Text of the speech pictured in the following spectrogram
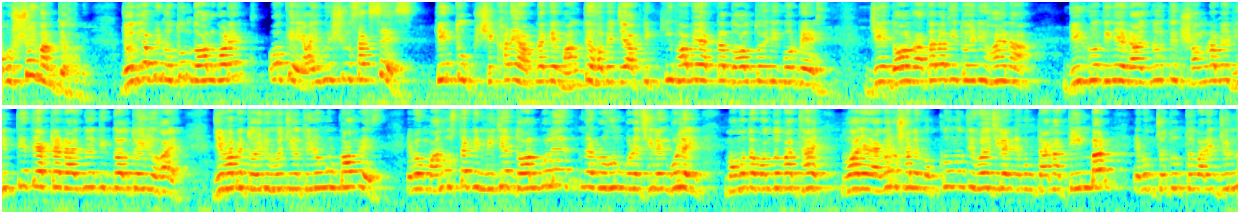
অবশ্যই মানতে হবে। যদি আপনি নতুন দল করেন okay I wish you success কিন্তু সেখানে আপনাকে মানতে হবে যে আপনি কীভাবে একটা দল তৈরি করবেন। যে দল রাতারাতি তৈরি হয় না, দীর্ঘদিনের রাজনৈতিক সংগ্রামের ভিত্তিতে একটা রাজনৈতিক দল তৈরি হয়, যেভাবে তৈরি হয়েছিল তৃণমূল কংগ্রেস। এবং মানুষ তাকে নিজের দল বলে গ্রহণ করেছিলেন বলেই মমতা বন্দ্যোপাধ্যায় দু হাজার এগারো সালে মুখ্যমন্ত্রী হয়েছিলেন এবং টানা তিনবার এবং চতুর্থবারের জন্য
